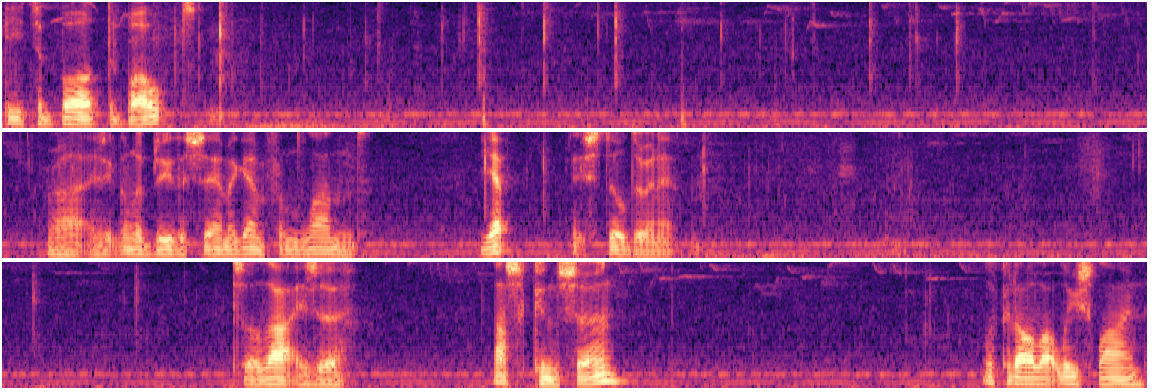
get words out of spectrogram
E to board the boat. Right, is it going to do the same again from land? Yep, it's still doing it. So that is a that's a concern. Look at all that loose line.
